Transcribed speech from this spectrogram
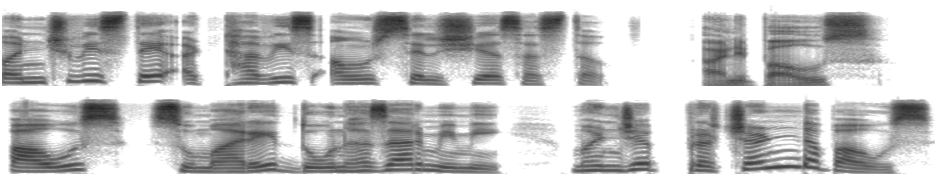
पंचवीस ते अठ्ठावीस अंश सेल्सिअस असतं. आणि पाऊस? पाऊस सुमारे दोन हजार मिमी म्हणजे प्रचंड पाऊस.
